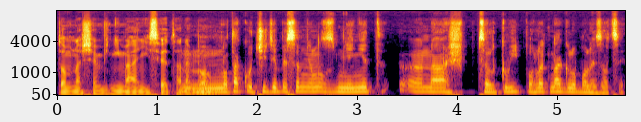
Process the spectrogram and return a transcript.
tom našem vnímání světa? Nebo... No tak určitě by se mělo změnit eh, náš celkový pohled na globalizaci.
